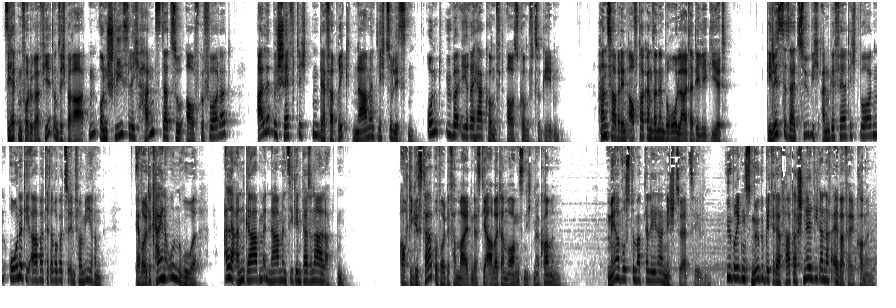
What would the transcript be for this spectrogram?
Sie hätten fotografiert und sich beraten und schließlich Hans dazu aufgefordert, alle Beschäftigten der Fabrik namentlich zu listen und über ihre Herkunft Auskunft zu geben. Hans habe den Auftrag an seinen Büroleiter delegiert. Die Liste sei zügig angefertigt worden, ohne die Arbeiter darüber zu informieren. Er wollte keine Unruhe. Alle Angaben entnahmen sie den Personalakten. Auch die Gestapo wollte vermeiden, dass die Arbeiter morgens nicht mehr kommen. Mehr wusste Magdalena nicht zu erzählen. Übrigens möge bitte der Vater schnell wieder nach Elberfeld kommen.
